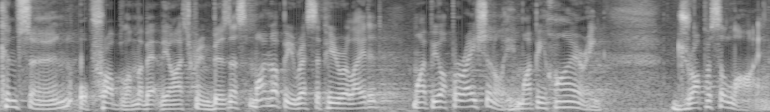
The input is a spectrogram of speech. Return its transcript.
concern, or problem about the ice cream business, might not be recipe related, might be operationally, might be hiring, drop us a line.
